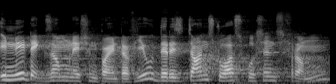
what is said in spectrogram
in NEET examination point of view, there is chance to ask questions from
